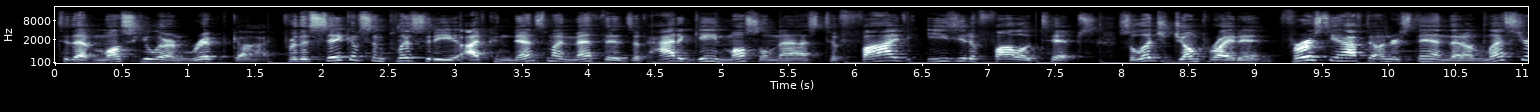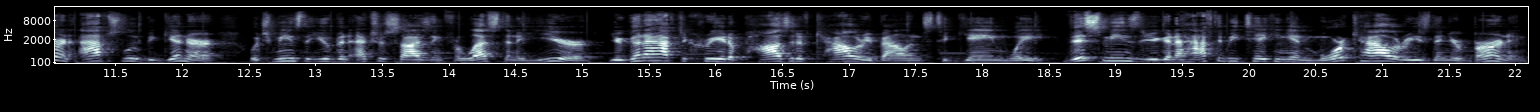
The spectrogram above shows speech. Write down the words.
to that muscular and ripped guy. For the sake of simplicity, I've condensed my methods of how to gain muscle mass to five easy to follow tips. So let's jump right in. First, you have to understand that unless you're an absolute beginner, which means that you've been exercising for less than a year, you're gonna have to create a positive calorie balance to gain weight. This means that you're gonna have to be taking in more calories than you're burning.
